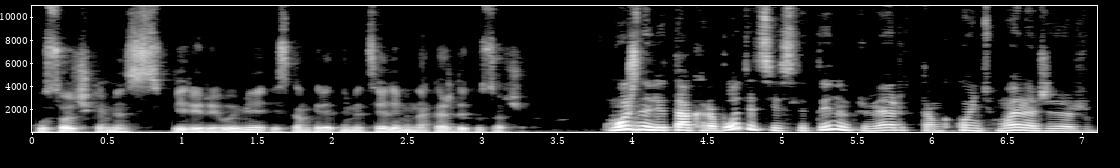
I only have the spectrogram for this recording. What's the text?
кусочками, с перерывами и с конкретными целями на каждый кусочек. Можно ли так работать, если ты, например, там какой-нибудь менеджер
